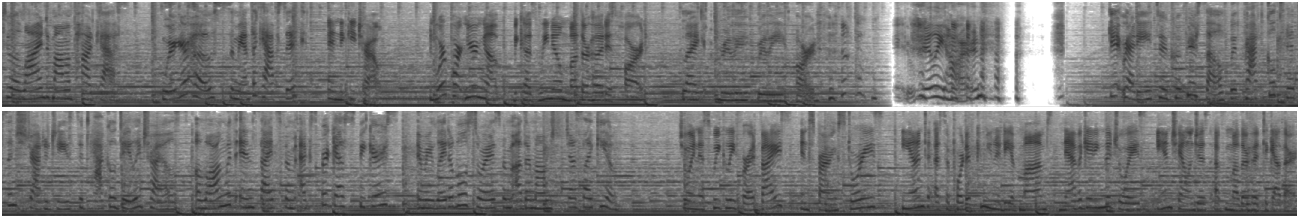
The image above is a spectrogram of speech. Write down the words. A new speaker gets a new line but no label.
to Aligned Mama Podcast. We're your hosts, Samantha Capstick
and Nikki Trout. And we're partnering up because we know motherhood is hard.
Like, really, really hard. really hard. Get ready to equip yourself with practical tips and strategies to tackle daily trials, along with insights from expert guest speakers and relatable stories from other moms just like you.
Join us weekly for advice, inspiring stories, and a supportive community of moms navigating the joys and challenges of motherhood together.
